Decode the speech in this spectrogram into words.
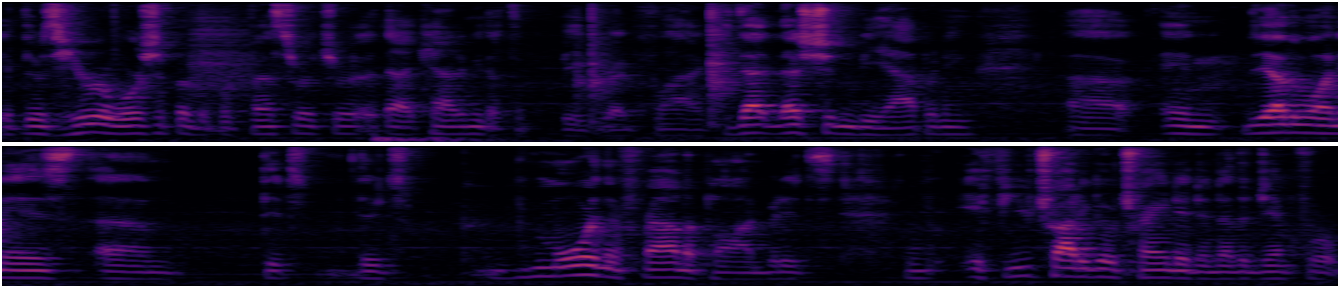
If there's hero worship of the professor at, your, at that academy, that's a big red flag. That that shouldn't be happening. Uh, and the other one is um, it's, it's more than frowned upon, but it's if you try to go train at another gym for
